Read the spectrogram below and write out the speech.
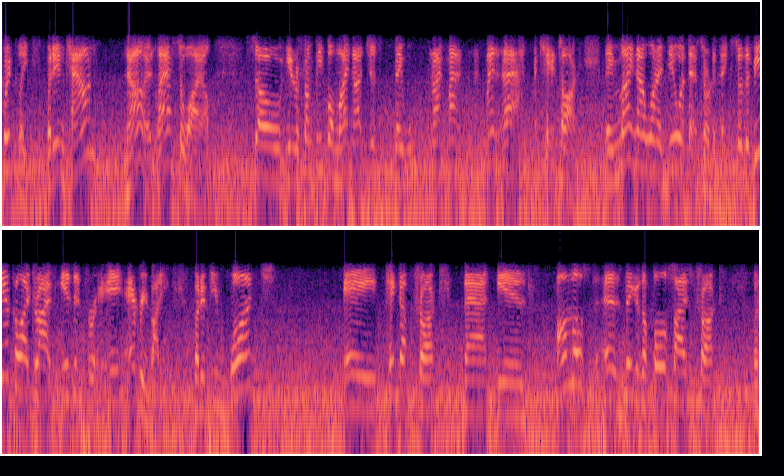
quickly. But in town, no, it lasts a while. So, you know, some people might not just, they might, might, might ah, I can't talk. They might not want to deal with that sort of thing. So the vehicle I drive isn't for everybody. But if you want a pickup truck that is almost as big as a full-size truck, but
